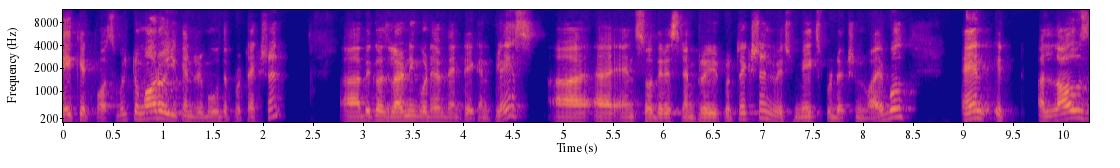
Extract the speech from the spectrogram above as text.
make it possible. Tomorrow you can remove the protection uh, because learning would have then taken place. Uh, uh, and so there is temporary protection, which makes production viable. And it allows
